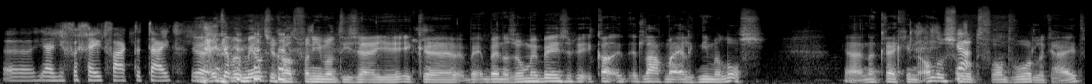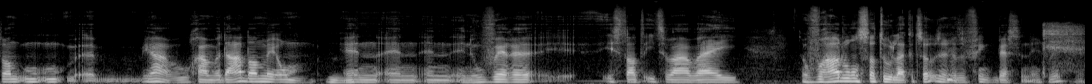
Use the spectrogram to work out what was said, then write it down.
eh, ja, je vergeet vaak de tijd. Ja, ik heb een mailtje gehad van iemand die zei... eh, ik eh, ben, er zo mee bezig, ik kan, het, laat me eigenlijk niet meer los. Ja, en dan krijg je een ander Ja. soort verantwoordelijkheid. Want ja, hoe gaan we daar dan mee om? En, en, en in hoeverre is dat iets waar wij... Hoe verhouden we ons daartoe, laat ik het zo zeggen? Dat vind ik best een ingewikkeld.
